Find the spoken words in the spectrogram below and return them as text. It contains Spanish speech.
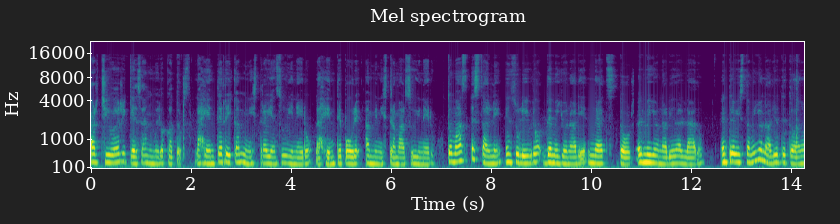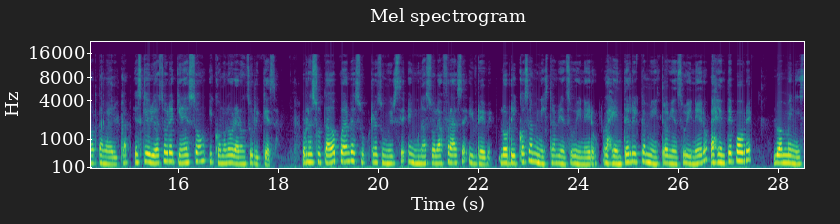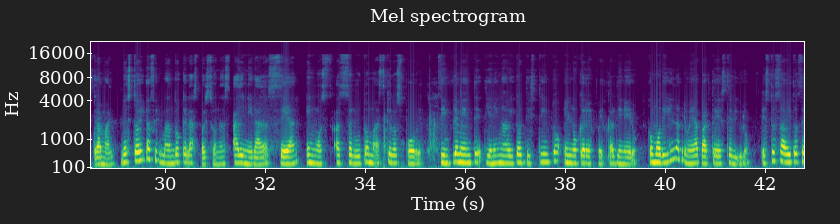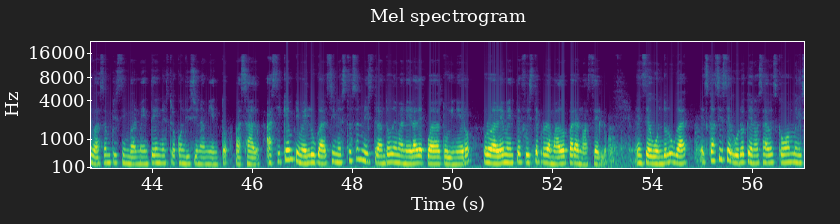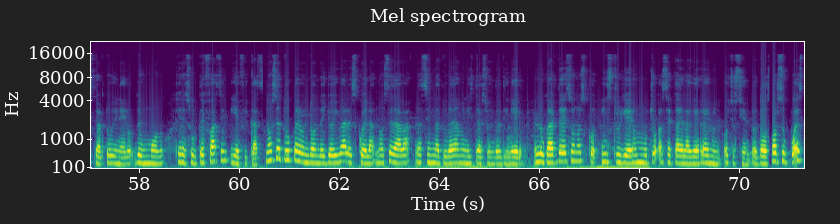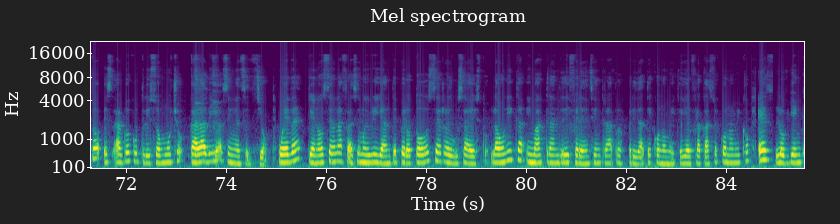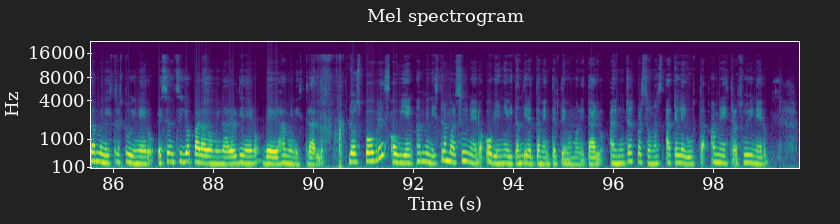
Archivo de riqueza número 14. La gente rica administra bien su dinero, la gente pobre administra mal su dinero. Thomas Stanley, en su libro The Millionaire Next Door, El millonario de al lado, entrevistó a millonarios de toda Norteamérica y escribió sobre quiénes son y cómo lograron su riqueza. Los resultados pueden resumirse en una sola frase y breve. Los ricos administran bien su dinero. La gente rica administra bien su dinero. La gente pobre lo administra mal. No estoy afirmando que las personas adineradas sean en absoluto más que los pobres. Simplemente tienen hábitos distintos en lo que respecta al dinero. Como dije en la primera parte de este libro, estos hábitos se basan principalmente en nuestro condicionamiento pasado. Así que en primer lugar, si no estás administrando de manera adecuada tu dinero, probablemente fuiste programado para no hacerlo. En segundo lugar, es casi seguro que no sabes cómo administrar tu dinero de un modo que resulte fácil y eficaz. No sé tú, pero en donde yo iba a la escuela no se daba la asignatura de administración del dinero. En lugar de eso nos instruyeron mucho acerca de la guerra de 1802. Por supuesto, es algo que utilizó mucho cada día sin excepción. Puede que no sea una frase muy brillante, pero todo se reduce a esto. La única y más grande diferencia entre la prosperidad económica y el fracaso económico es lo bien que administras tu dinero. Es sencillo para dominar el dinero, debes administrarlo. Los pobres o bien administran mal su dinero o bien evitan directamente el tema monetario. Hay muchas personas a que les gusta administrar su dinero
